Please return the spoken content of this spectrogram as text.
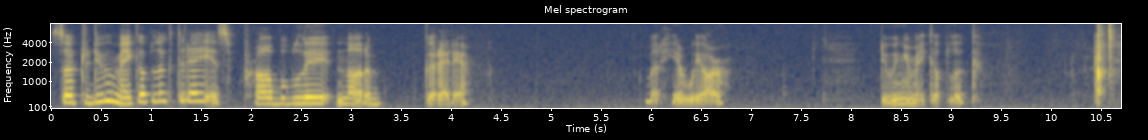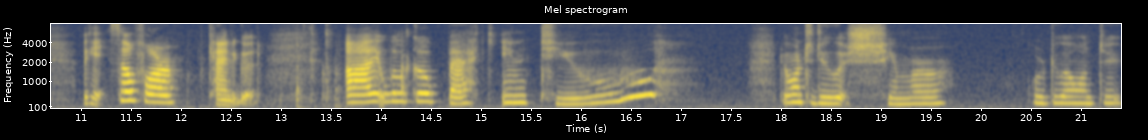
So to do makeup look today is probably not a good idea. But here we are, doing a makeup look. Okay, so far, kind of good. I will go back into... Do I want to do a shimmer? Or do I want to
